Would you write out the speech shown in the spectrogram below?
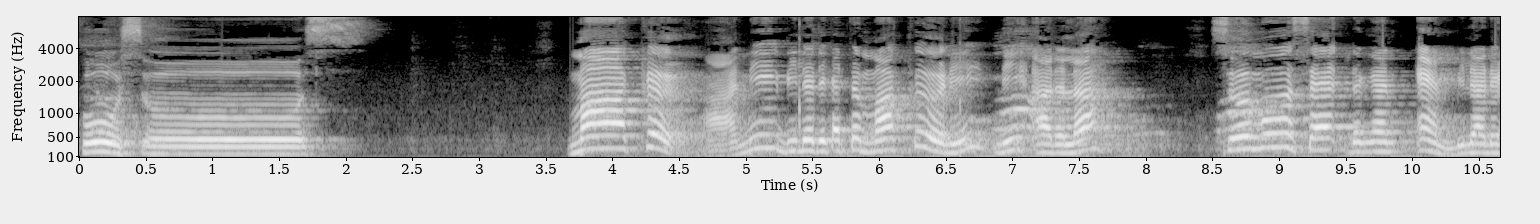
Khusus. Maka, ha, ni bila dia kata maka ni, ni adalah semua set dengan n. Bila ada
